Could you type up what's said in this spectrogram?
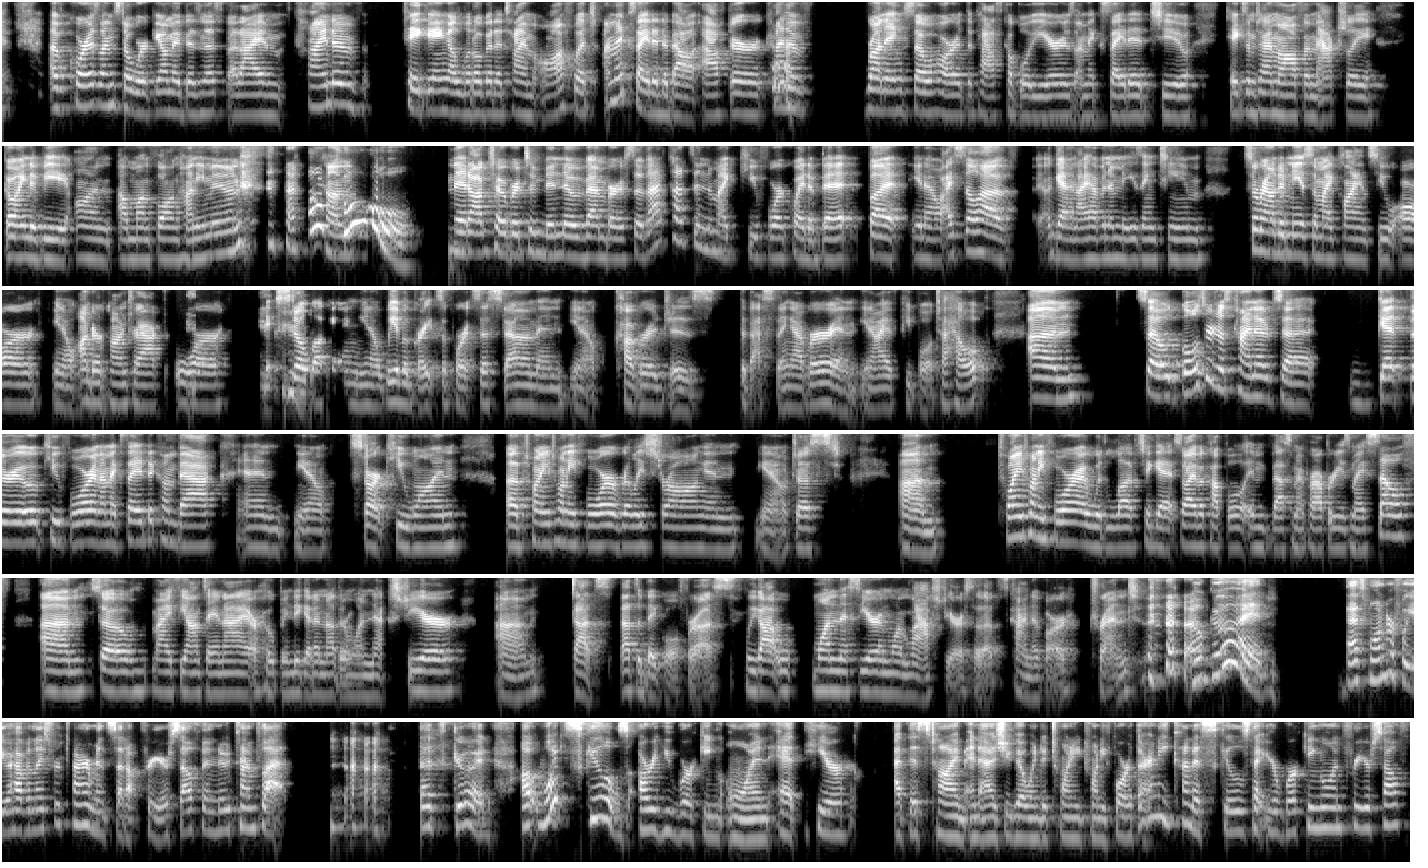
of course, I'm still working on my business, but I'm kind of taking a little bit of time off, which I'm excited about after kind of running so hard the past couple of years. I'm excited to take some time off. I'm actually going to be on a month long honeymoon. Oh, cool. Mid October to mid November. So that cuts into my Q4 quite a bit. But, you know, I still have again, I have an amazing team surrounded me. So my clients who are, you know, under contract or still looking, you know, we have a great support system and, you know, coverage is the best thing ever. And, you know, I have people to help. Um, so goals are just kind of to get through Q4 and I'm excited to come back and, you know, start Q1 of 2024 really strong and, you know, just um 2024, I would love to get. So I have a couple investment properties myself. Um, so my fiance and I are hoping to get another one next year. Um, that's that's a big goal for us. We got one this year and one last year, so that's kind of our trend. oh, good. That's wonderful. You have a nice retirement set up for yourself in no time flat. That's good. Uh, what skills are you working on at here at this time and as you go into 2024 are there any kind of skills that you're working on for yourself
